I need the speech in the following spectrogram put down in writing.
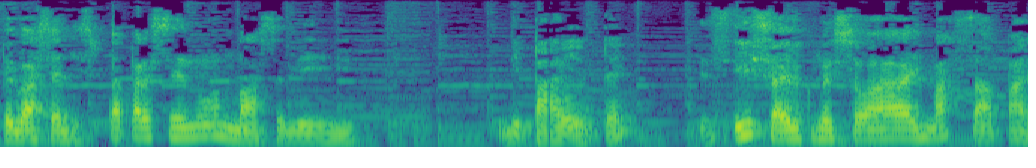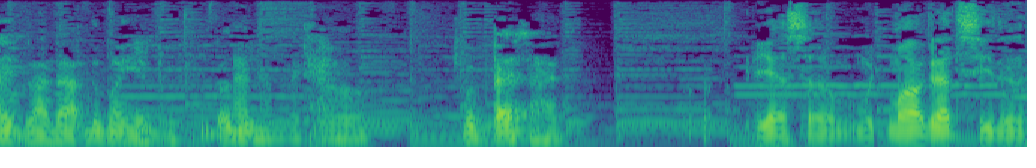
pegou assim e disse, tá parecendo uma massa de, de parede, tem? Isso, aí ele começou a amassar a parede lá da- do banheiro. Todo Caramba, que horror. Foi. Criança muito mal agradecida, né?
